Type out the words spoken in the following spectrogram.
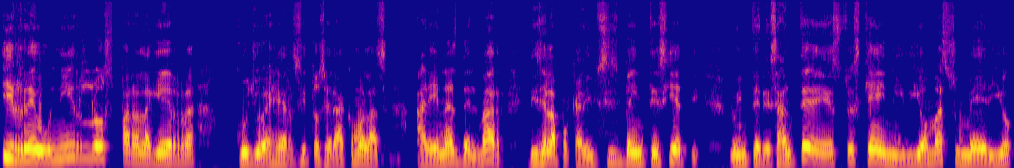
y reunirlos para la guerra cuyo ejército será como las arenas del mar, dice el Apocalipsis 27. Lo interesante de esto es que en idioma sumerio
